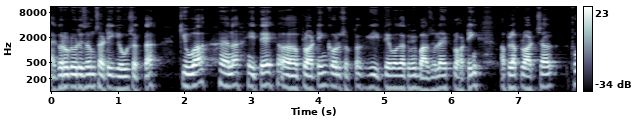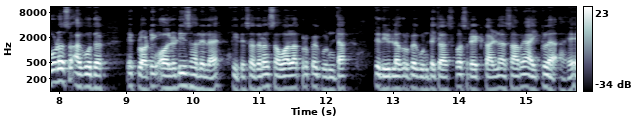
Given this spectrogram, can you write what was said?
ॲग्रो टुरिझमसाठी घेऊ शकता. किंवा है ना इथे प्लॉटिंग करू शकतो. की इथे बघा तुम्ही बाजूला एक प्लॉटिंग आपला प्लॉटच्या थोडंसं अगोदर एक प्लॉटिंग ऑलरेडी झालेलं आहे. तिथे साधारण सव्वा लाख रुपये गुंठा ते दीड लाख रुपये गुंठ्याच्या आसपास रेट काढला असं आम्ही ऐकलं आहे.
